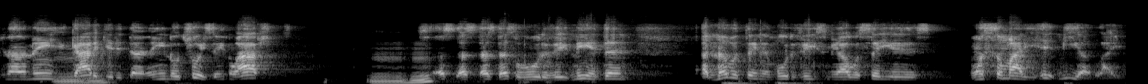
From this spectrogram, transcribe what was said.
You know what I mean? You gotta get it done. There ain't no choice. Ain't no options. mm-hmm. That's that's that's that's what motivates me. And then another thing that motivates me, I would say, is when somebody hit me up like,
